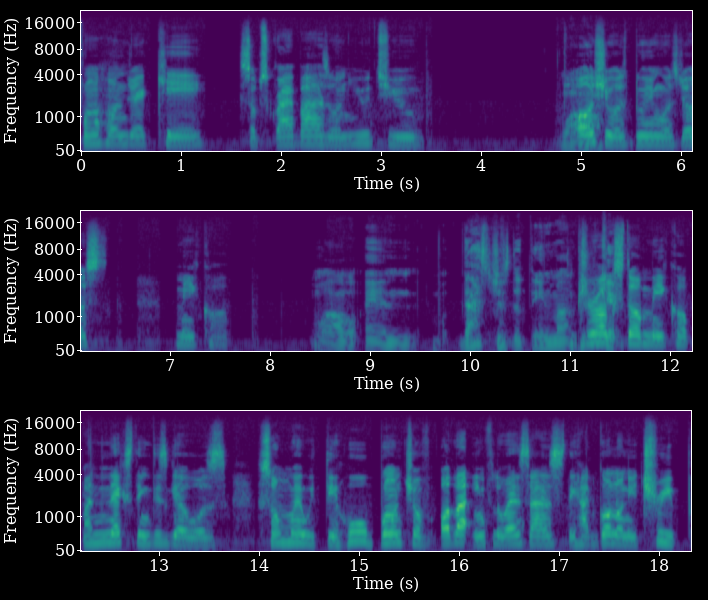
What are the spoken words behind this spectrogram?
400k subscribers on YouTube. Wow. All she was doing was just makeup, wow. And that's just the thing, man. People can- drugstore makeup, and next thing this girl was somewhere with a whole bunch of other influencers. They had gone on a trip.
